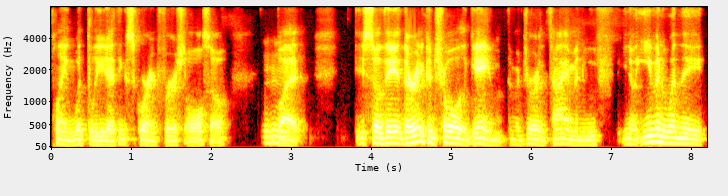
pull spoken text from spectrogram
playing with the lead, I think scoring first also. Mhm. But so they they're in control of the game the majority of the time, and we've you know even when they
